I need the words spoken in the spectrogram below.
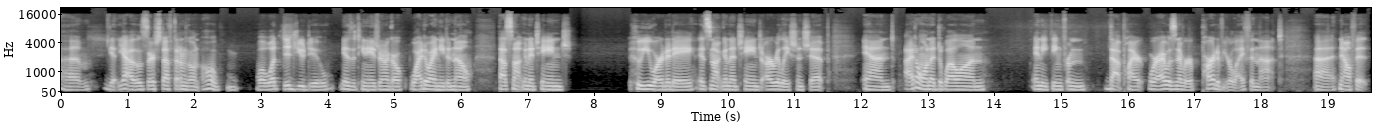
um, yeah, yeah, was there stuff that I'm going, "Oh, well, what did you do as a teenager?" And I go, "Why do I need to know? That's not going to change who you are today. It's not going to change our relationship, and I don't want to dwell on anything from that part where I was never part of your life in that. Uh, now, if it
